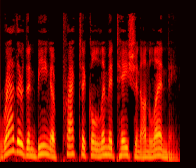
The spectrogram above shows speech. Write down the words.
Rather than being a practical limitation on lending,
